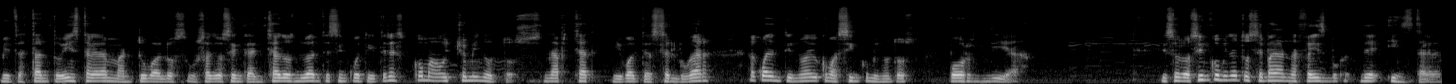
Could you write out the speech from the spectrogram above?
Mientras tanto, Instagram mantuvo a los usuarios enganchados durante 53,8 minutos. Snapchat llegó al tercer lugar a 49,5 minutos por día. Y solo 5 minutos separan a Facebook de Instagram.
